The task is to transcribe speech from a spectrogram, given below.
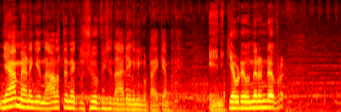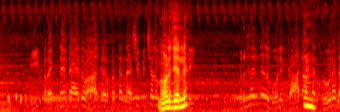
ഞാൻ വേണമെങ്കിൽ നാളെ തന്നെ കൃഷി ഓഫീസിൽ നിന്ന് ആരെങ്കിലും ഇങ്ങോട്ട് അയക്കാൻ പറയാം. എനിക്ക് അവിടെ ഒന്ന് രണ്ട് ഫ്ര- നീ പ്രഗ്നന്റ് ആയതും ആ ഗർഭത്തെ നശിപ്പിച്ചതും മോൾ ചെല്ല്. മൃഗങ്ങൾ പോലും കാട്ടാത്ത ക്രൂരത.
